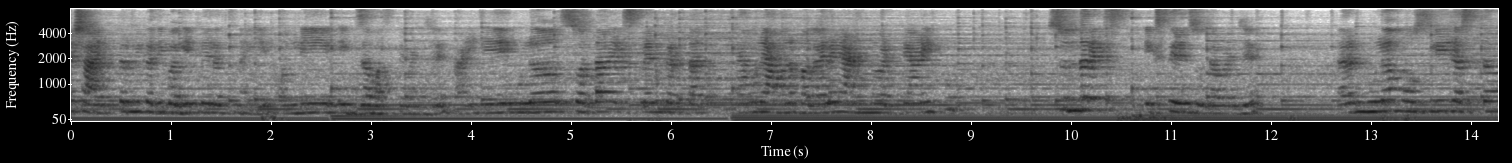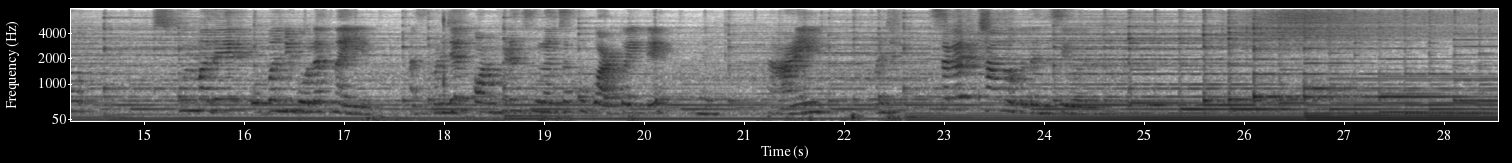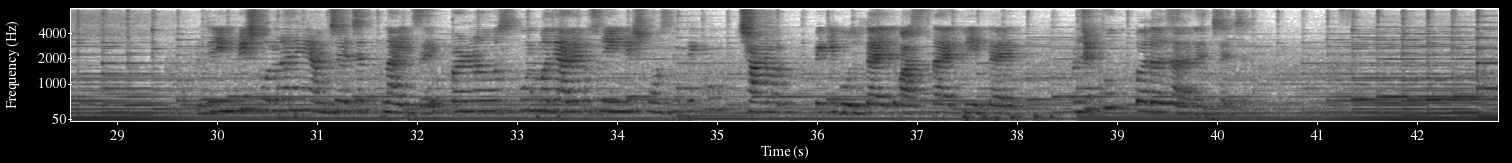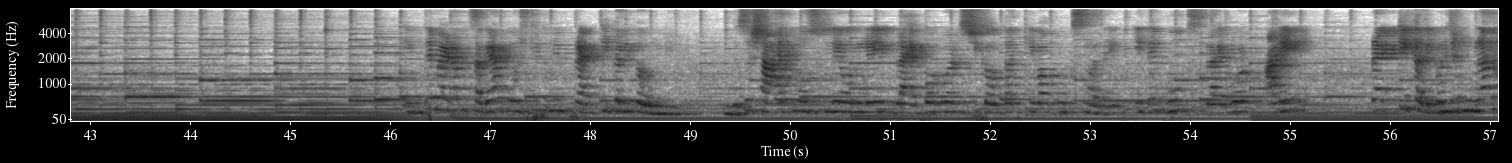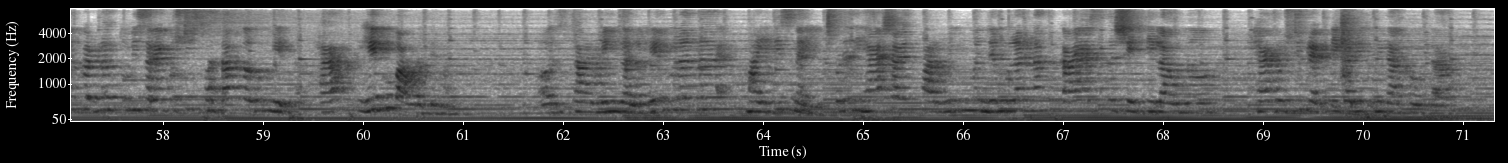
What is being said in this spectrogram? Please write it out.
दुसऱ्या शाळेत तर मी कधी बघितलेलंच नाहीये. ओनली एक्झाम असते म्हणजे. आणि हे मुलं स्वतः एक्सप्लेन करतात. त्यामुळे आम्हाला बघायलाही आनंद वाटते आणि खूप सुंदर एक्सपिरियन्स होता म्हणजे. कारण मुलं मोस्टली जास्त स्कूलमध्ये ओपनली बोलत नाहीये. असं म्हणजे कॉन्फिडन्स मुलांचा खूप वाढतो इथे. आणि म्हणजे सगळं छान होतं त्यांचं सिव्हल म्हणजे इंग्लिश बोलणं हे आमच्या ह्याच्यात नाहीच आहे. पण स्कूलमध्ये आल्यापासून इंग्लिश मोस्टली ते खूप छान पैकी बोलतायत वाचतायत लिहितायत. म्हणजे खूप बदल झाला त्यांच्या ह्याच्यात. इथे मॅडम सगळ्या गोष्टी तुम्ही प्रॅक्टिकली करून घ्या. जसं शाळेत मोस्टली ओनली ब्लॅकबोर्डवर शिकवतात किंवा बुक्समध्ये इथे बुक्स ब्लॅकबोर्ड आणि प्रॅक्टिकली म्हणजे मुलांकडनं तुम्ही सगळ्या गोष्टी स्वतः करून घे. ह्या हे खूप आवडते मला. फार्मिंग झालं. हे मुलांना माहितीच नाही. पण ह्या शाळेत फार्मिंग म्हणजे मुलांना काय असतं शेती लावणं? ह्या गोष्टी प्रॅक्टिकली तुम्ही दाखवता.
